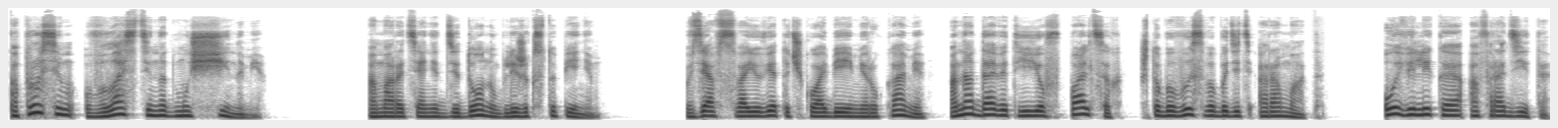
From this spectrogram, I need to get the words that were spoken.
Попросим власти над мужчинами. Амара тянет Дидону ближе к ступеням. Взяв свою веточку обеими руками, она давит ее в пальцах, чтобы высвободить аромат. «О, великая Афродита,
